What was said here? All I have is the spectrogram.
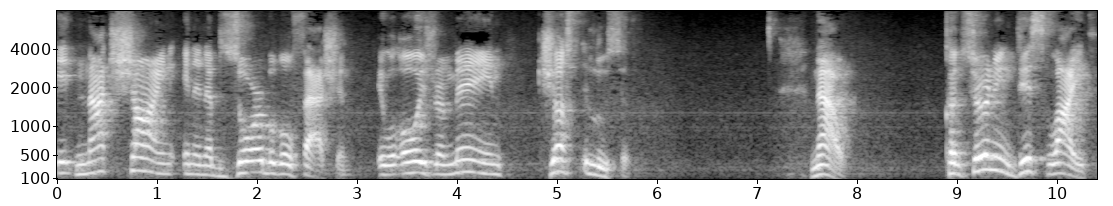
it not shine in an absorbable fashion. It will always remain just elusive. Now, concerning this light,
